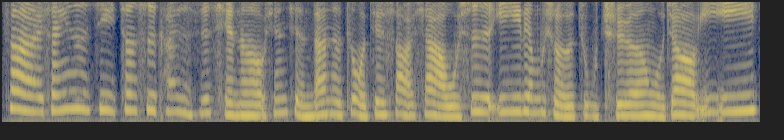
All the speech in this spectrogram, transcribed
在声音日记正式开始之前呢，我先简单的自我介绍一下，我是依依恋不舍的主持人，我叫依依。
